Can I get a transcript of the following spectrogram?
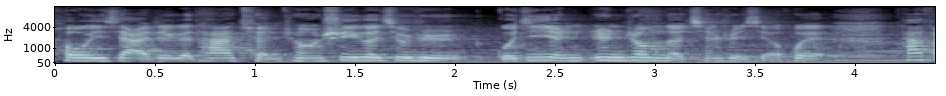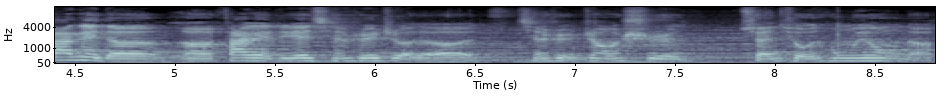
剖一下这个，它全称是一个就是国际认认证的潜水协会，它发给的呃发给这些潜水者的潜水证是全球通用的，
